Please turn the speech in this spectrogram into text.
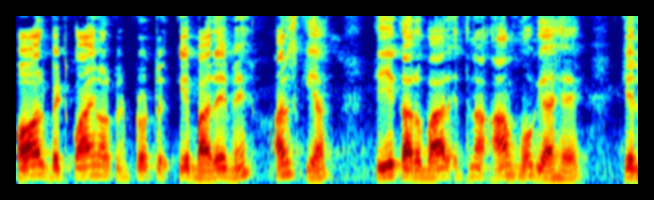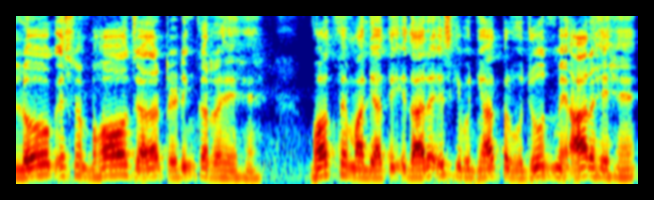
और बिटकॉइन और क्रिप्टो के बारे में अर्ज़ किया कि ये कारोबार इतना आम हो गया है कि लोग इसमें बहुत ज़्यादा ट्रेडिंग कर रहे हैं। बहुत से मालियाती इदारे इसकी बुनियाद पर वजूद में आ रहे हैं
